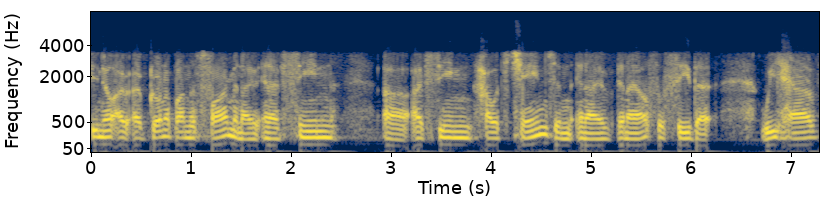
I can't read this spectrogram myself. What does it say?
you know I, I've grown up on this farm and I and I've seen uh, I've seen how it's changed and and I and I also see that we have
